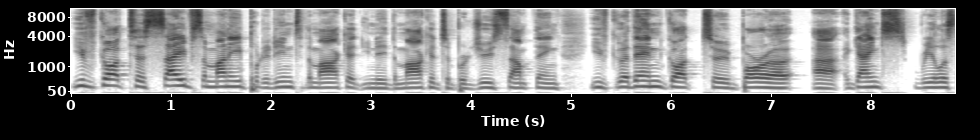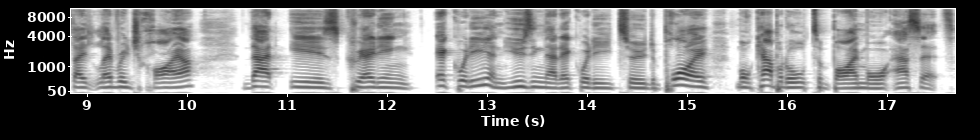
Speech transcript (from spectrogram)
You've got to save some money, put it into the market. You need the market to produce something. You've then got to borrow uh, against real estate, leverage higher. That is creating equity and using that equity to deploy more capital to buy more assets.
